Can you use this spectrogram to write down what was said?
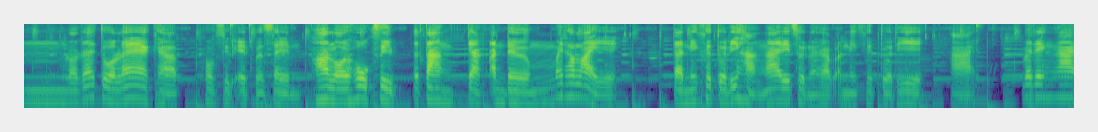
อืม เราได้ตัวแรกครับ 61% 560จะต่างจากอันเดิมไม่เท่าไหร่ แต่อันนี้คือตัวที่หาง่ายที่สุดนะครับ อันนี้คือตัวที่หาไม่ได้ง่าย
